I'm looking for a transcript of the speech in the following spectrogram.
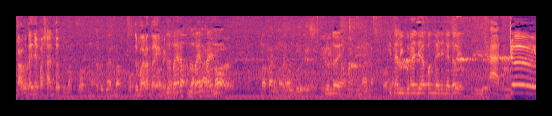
Tahu tanya Pak Santo tuh, Bang. Eh, Lebaran tayang apa? Lebaran lebaran tayang. Parno. Mbak Parno Lodi. Belum tahu ya? Kita libur aja apa enggak aja nggak tahu ya? Aduh.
